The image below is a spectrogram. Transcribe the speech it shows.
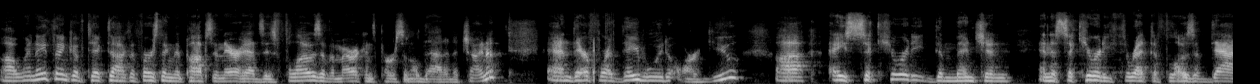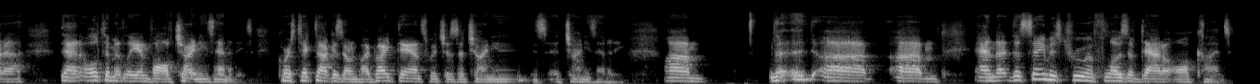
uh, when they think of TikTok, the first thing that pops in their heads is flows of Americans' personal data to China. And therefore, they would argue uh, a security dimension and a security threat to flows of data that ultimately involve Chinese entities. Of course, TikTok is owned by ByteDance, which is a Chinese, a Chinese entity. Um, uh, um, and the same is true of flows of data, all kinds.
